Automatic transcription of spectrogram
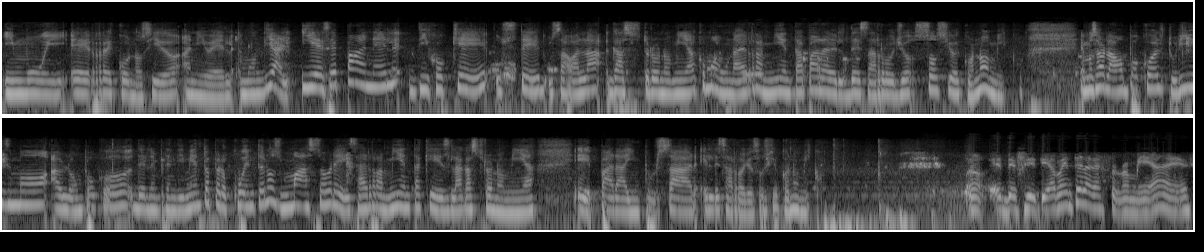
y muy eh, reconocido a nivel mundial. Y ese panel dijo que usted usaba la gastronomía como una herramienta para el desarrollo socioeconómico. Hemos hablado un poco del turismo, habló un poco del emprendimiento, pero cuéntenos más sobre esa herramienta que es la gastronomía eh, para impulsar el desarrollo socioeconómico? Bueno, eh, definitivamente la gastronomía es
